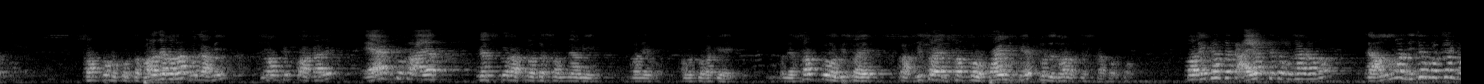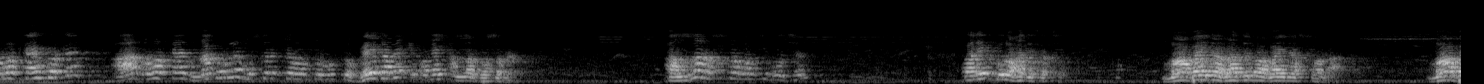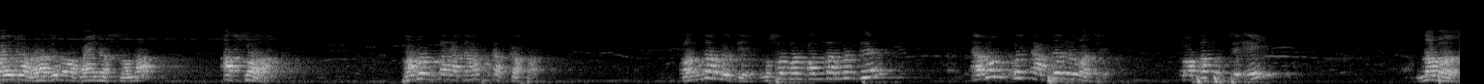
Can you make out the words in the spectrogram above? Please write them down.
সম্পূর্ণ করতে পারা যাবে না বলে আমি সংক্ষিপ্ত আকারে এক দুটো আয়াত পেশ করে আপনাদের সামনে আমি মানে আলোচনাকে মানে সবগুলো বিষয়ে বিষয়ের সবগুলো পয়েন্টকে তুলে ধরার চেষ্টা করব। তাহলে এখান থেকে আয়াত থেকে বোঝা গেল যে আল্লাহ নিজে বলছেন নামাজ কায়েম করতে আর নামাজ কায়েম না করলে মুশরিকদের অন্তর্ভুক্ত হয়ে যাবে, এ কথাই আল্লাহর ঘোষণা। আল্লাহ রাসূলুল্লাহ কি বলছেন? অনেকগুলো হাদিস আছে। মা বাইনা রাজুল বাইনা সলা। মা বাইনা রাজুল বাইনা সলা আসলা ফামান তারা কাহা ফাকাত কাফা বান্দার মধ্যে, মুসলমান বান্দার মধ্যে এবং ওই কাফেরের মাঝে তফাত হচ্ছে এই নামাজ,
